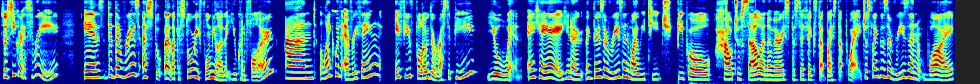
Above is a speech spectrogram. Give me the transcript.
So secret three is that there is a sto- uh, like a story formula that you can follow, and like with everything, if you follow the recipe, you'll win. AKA, you know, like there's a reason why we teach people how to sell in a very specific step by step way. Just like there's a reason why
